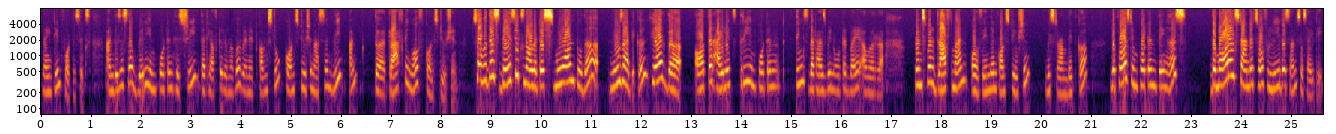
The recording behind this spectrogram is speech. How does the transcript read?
1946 and this is a very important history that you have to remember when it comes to Constitution Assembly and the drafting of Constitution. So with this basics now let us move on to the news article. Here the author highlights three important things that has been noted by our uh, principal draftman of Indian Constitution Mr. Ambedkar. The first important thing is the moral standards of leaders and society.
